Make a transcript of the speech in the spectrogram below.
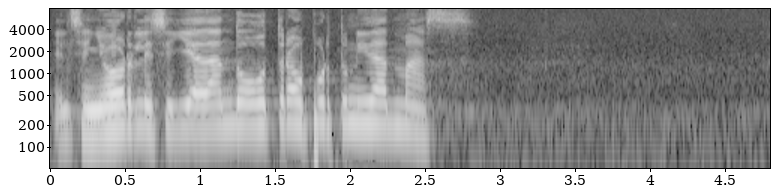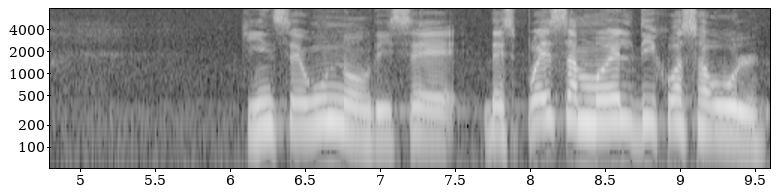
el Señor le seguía dando otra oportunidad más. 15.1 dice, después Samuel dijo a Saúl,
